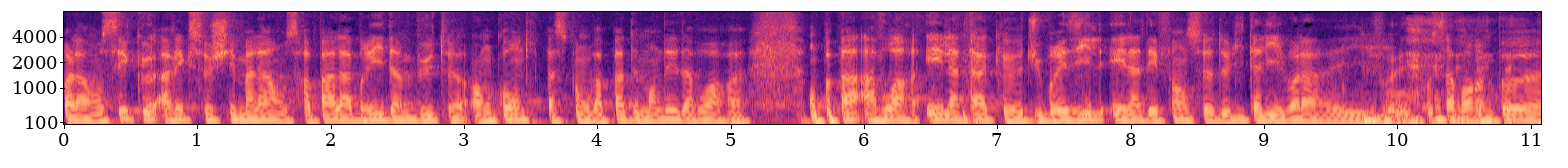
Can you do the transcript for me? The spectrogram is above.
voilà, on sait qu'avec ce schéma-là, on sera pas à l'abri d'un but en contre, parce qu'on va pas demander d'avoir, euh, on peut pas avoir et l'attaque euh, du Brésil et la défense de l'Italie. Voilà, il faut, faut savoir un peu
